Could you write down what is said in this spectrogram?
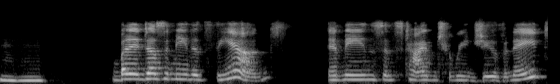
Mm-hmm. But it doesn't mean it's the end. It means it's time to rejuvenate,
